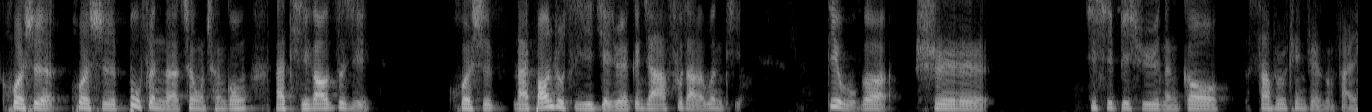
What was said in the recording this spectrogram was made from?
或者是或者是部分的这种成功来提高自己，或者是来帮助自己解决更加复杂的问题。第五个是机器必须能够 subroutine，这个怎么翻译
